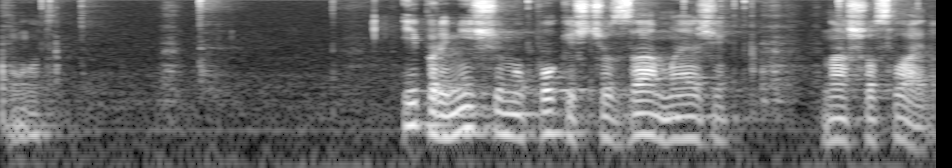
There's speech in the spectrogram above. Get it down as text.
От. І переміщуємо поки що за межі нашого слайду.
